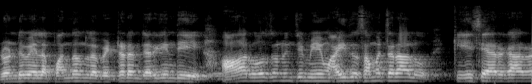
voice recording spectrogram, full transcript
రెండు వేల పంతొమ్మిదిలో పెట్టడం జరిగింది. ఆ రోజు నుంచి మేము ఐదు సంవత్సరాలు కేసీఆర్ గారు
